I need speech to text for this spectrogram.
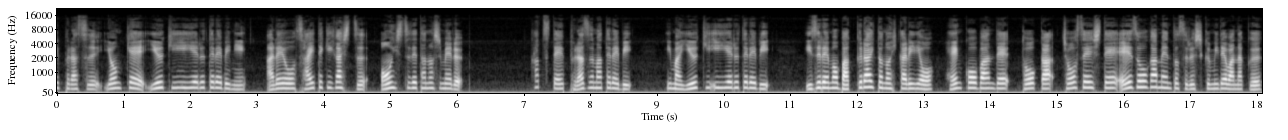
AI プラス 4K 有機 EL テレビにあれを最適画質音質で楽しめる。かつてプラズマテレビ今有機 EL テレビいずれもバックライトの光を変更版で透過調整して映像画面とする仕組みではなく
